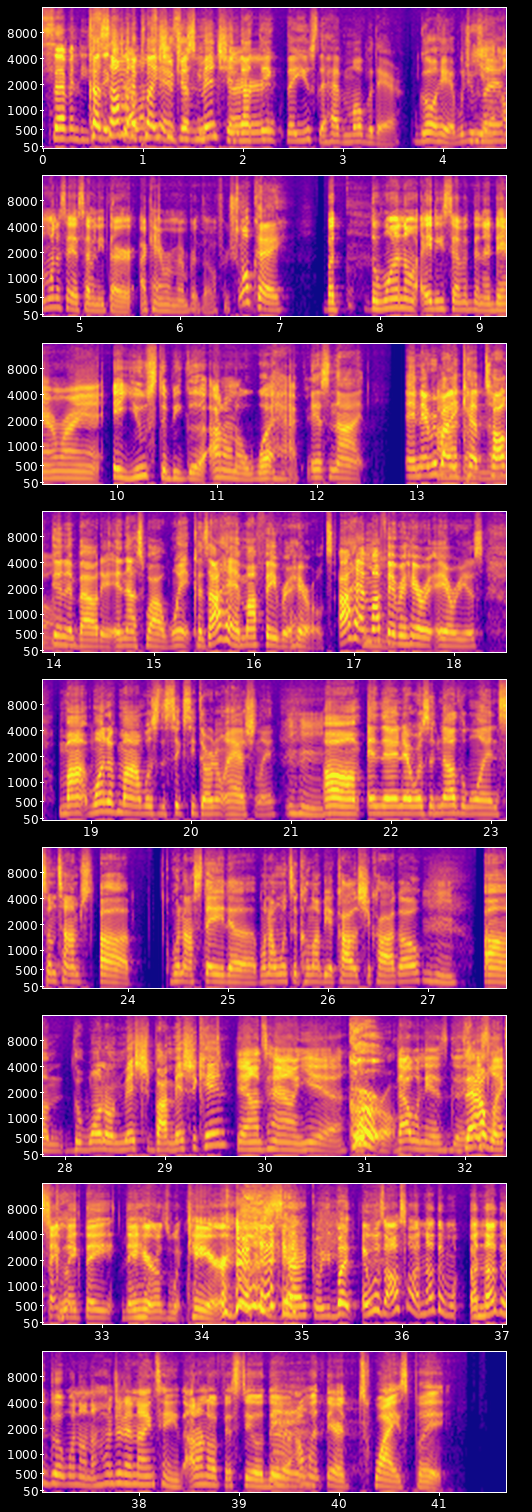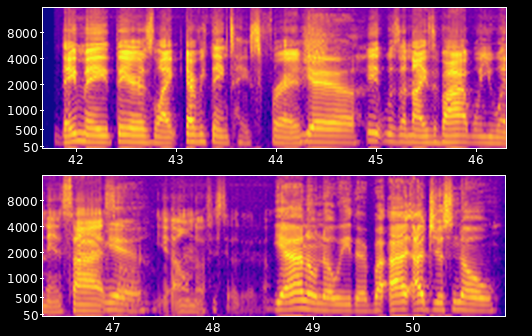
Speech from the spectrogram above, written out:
76. Because some of the wanna place you just mentioned, I think they used to have them over there. Go ahead. What you yeah, saying? I want to say it's 73rd. I can't remember though for sure. Okay. But the one on 87th and the Dan Ryan, it used to be good. I don't know what happened. It's not. And everybody I kept talking about it, and that's why I went. Because I had my favorite Harold's. I had my Mhm. favorite Herald areas. My one of mine was the 63rd on Ashland. mm-hmm. Um, and then there was another one. Sometimes, uh, when I stayed, uh, when I went to Columbia College, Chicago, mm-hmm. Um, the one on Mich by Michigan, Downtown, yeah. girl, That one is good. That it's like they good. make they they Harold's with care. exactly. But It was also another one, another good one on 119th. I don't know if it's still there. I Mm. went there twice, but they made theirs like everything tastes fresh. yeah, It was a nice vibe when you went inside. Yeah. So, yeah. I don't know if it's still there though. yeah, I don't know either. But I, I just know.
